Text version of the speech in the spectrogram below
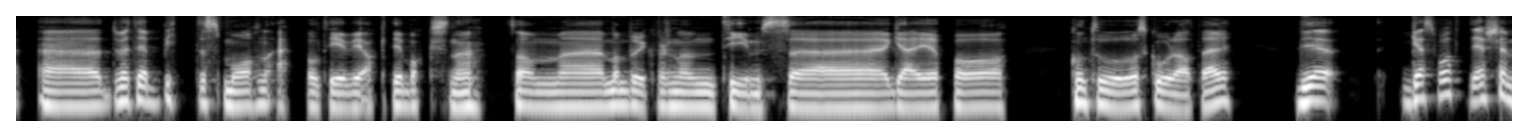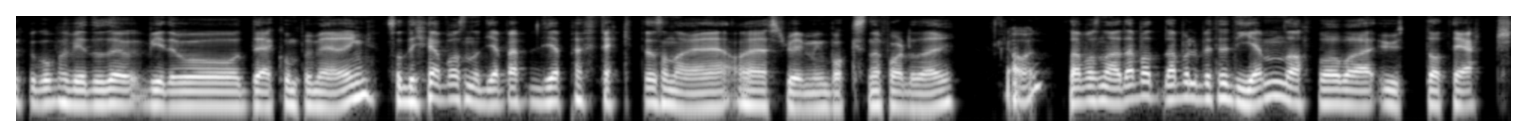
uh, Du vet de bitte små sånn Apple TV-aktige boksene som uh, man bruker for sånne Teams-greier på kontor og skole og alt der. De er Guess what? De er kjempegode på video- videodekomprimering. Så de er bare sånne, de er, de er perfekte sånne eh, streamingboksene for det der. Ja vel. Så det er bare, sånn, det er bare, det er bare blitt et hjem da, for bare utdatert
